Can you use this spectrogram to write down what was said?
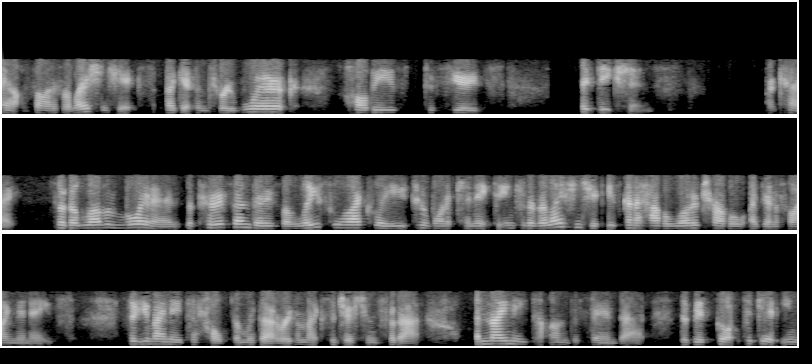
outside of relationships. They get them through work, hobbies, pursuits, addictions. Okay, so the love avoidant, the person that is the least likely to want to connect into the relationship is going to have a lot of trouble identifying their needs. So you may need to help them with that or even make suggestions for that. And they need to understand that, that they've got to get in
